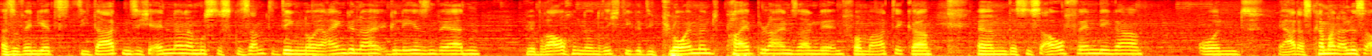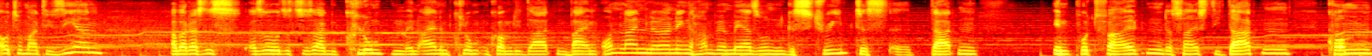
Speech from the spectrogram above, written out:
also wenn jetzt die Daten sich ändern, dann muss das gesamte Ding neu eingelesen werden. Wir brauchen eine richtige Deployment Pipeline, sagen wir Informatiker. Ähm, das ist aufwendiger und ja, das kann man alles automatisieren. Aber das ist also sozusagen Klumpen. In einem Klumpen kommen die Daten. Beim Online-Learning haben wir mehr so ein gestreamtes äh, Daten-Input-Verhalten. Das heißt, die Daten kommen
